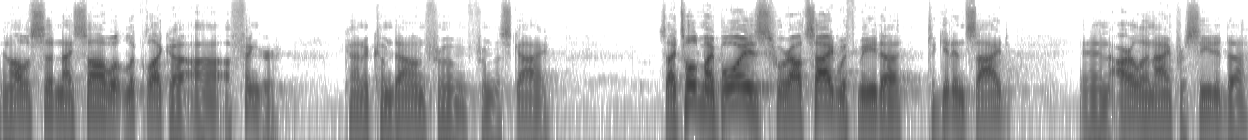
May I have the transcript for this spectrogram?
and all of a sudden I saw what looked like a, a, a finger kind of come down from, from the sky. So I told my boys who were outside with me to, to get inside, and Arla and I proceeded to,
